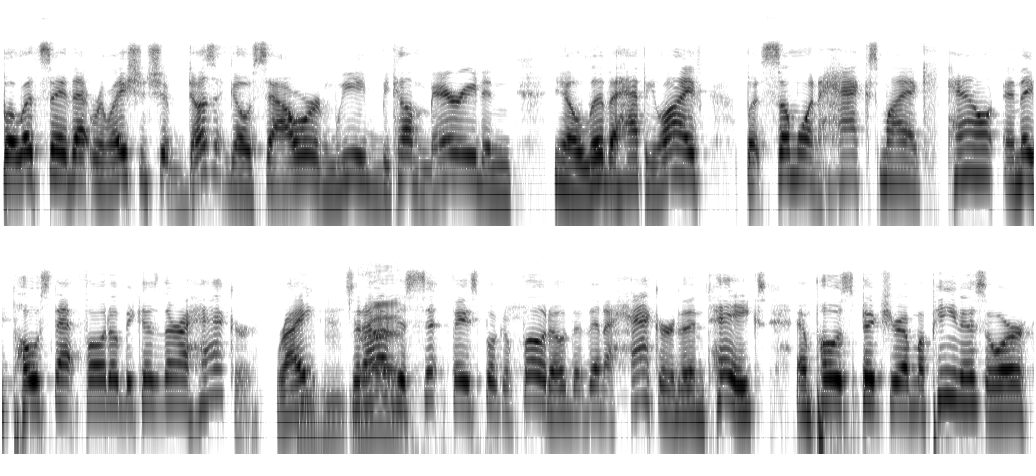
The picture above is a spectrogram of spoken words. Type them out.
But let's say that relationship doesn't go sour and we become married and you know live a happy life, but someone hacks my account and they post that photo because they're a hacker, right? Mhm, so now right. I've just sent Facebook a photo that then a hacker then takes and posts a picture of my penis or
